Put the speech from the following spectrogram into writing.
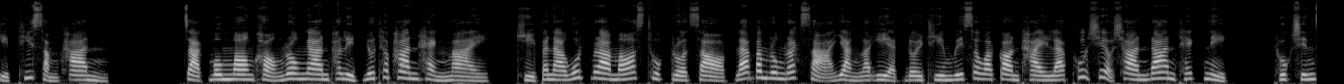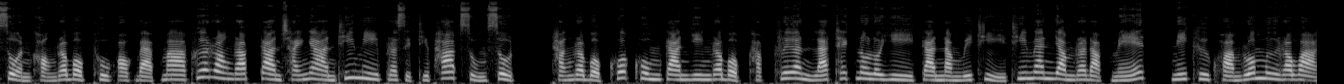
กิจที่สำคัญ จากมุมมองของโรงงานผลิตยุทธภัณฑ์แห่งใหม่ ขีปนาวุธบรามอสถูกตรวจสอบ และบำรุงรักษาอย่างละเอียดโดยทีมวิศวกรไทยและผู้เชี่ยวชาญด้านเทคนิค ทุกชิ้นส่วนของระบบถูกออกแบบมาเพื่อรองรับการใช้งานที่มีประสิทธิภาพสูงสุด ทั้งระบบควบคุมการยิงระบบขับเคลื่อน และเทคโนโลยีการนำวิถีที่แม่นยำระดับเมตร นี่คือความร่วมมือระหว่าง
